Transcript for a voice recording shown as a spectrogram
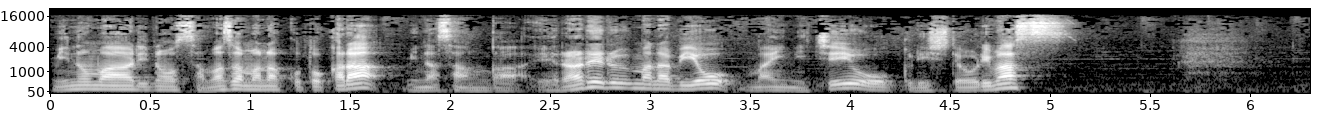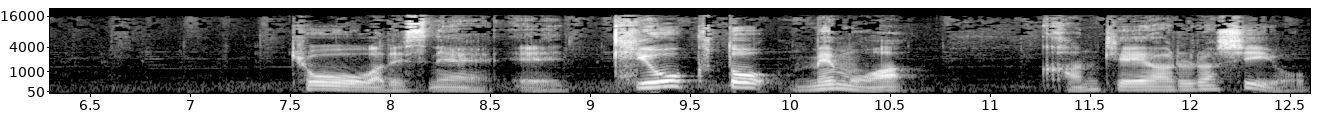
身の回りのさまざまなことから皆さんが得られる学びを毎日お送りしております。今日はですね、えー、記憶とメモは関係あるらしいよ。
